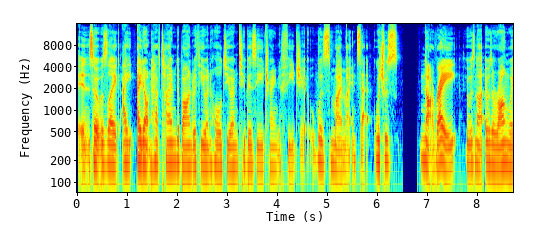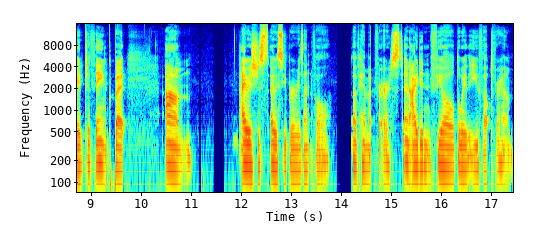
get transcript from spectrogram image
and so it was like I, I don't have time to bond with you and hold you. I'm too busy trying to feed you was my mindset which was not right. It was not it was a wrong way to think but um I was just I was super resentful of him at first and I didn't feel the way that you felt for him.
